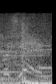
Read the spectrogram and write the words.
Here I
